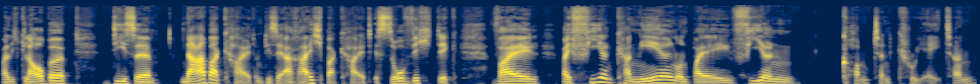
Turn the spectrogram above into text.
weil ich glaube, diese Nahbarkeit und diese Erreichbarkeit ist so wichtig, weil bei vielen Kanälen und bei vielen Content-Creatern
